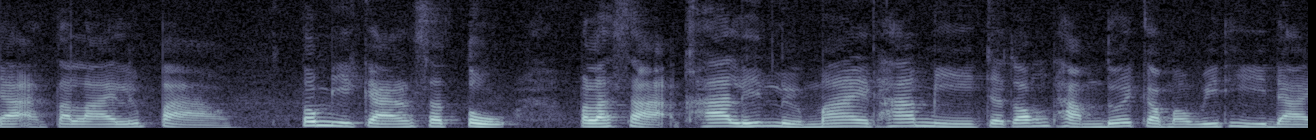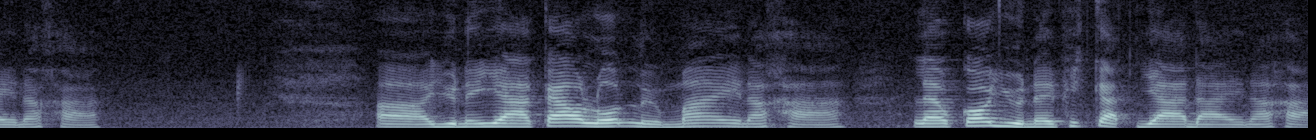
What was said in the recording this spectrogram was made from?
ยาอันตรายหรือเปล่า ต้องมีการสตุประสะฆ่าลิดหรือไม่ถ้ามีจะต้องทำด้วยกรรมวิธีใดนะคะออยู่ในยาก้าวลดหรือไม่นะคะ แล้วก็อยู่ในพิกัดยาใดนะคะ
